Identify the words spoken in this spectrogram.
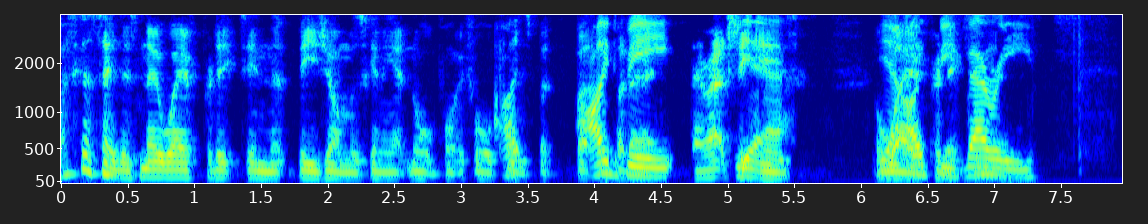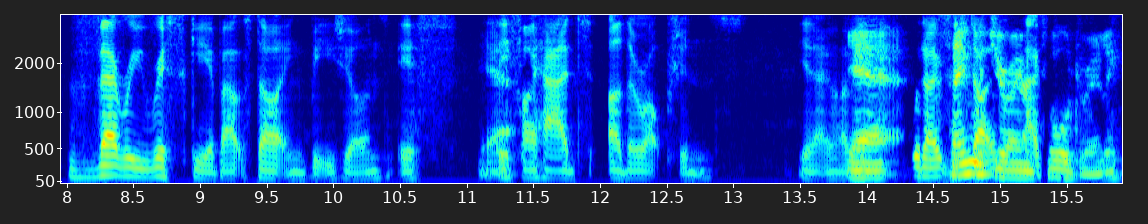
I was going to say there's no way of predicting that Bijan was going to get 0.4 points, but, but I'd but be- there, there actually yeah. is a yeah, way of I'd be predicting. it. very, very risky about starting Bijan if yeah. if I had other options. You know, I mean, yeah. would I be Same with Jerome Zach, Ford, really.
